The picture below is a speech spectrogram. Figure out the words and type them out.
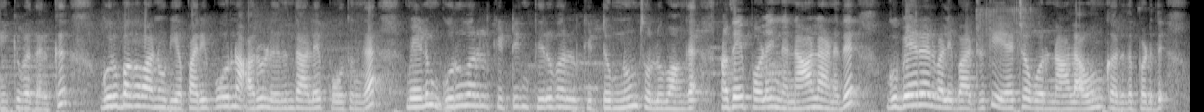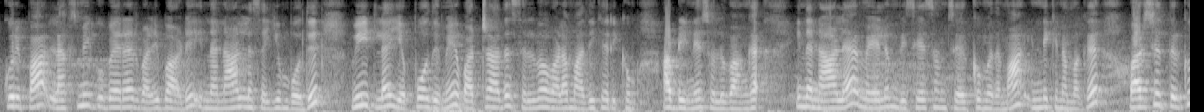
நீக்குவதற்கு குரு பகவானுடைய பரிபூர்ண அருள் இருந்தாலே போதுங்க. மேலும் குருவருள் கிட்டின் திருவருள் கிட்டும்னு சொல்லுவாங்க. அதே போல் இந்த நாளானது குபேரர் வழிபாட்டுக்கு ஏற்ற ஒரு நாளாகவும் கருதப்படுது. குறிப்பாக லக்ஷ்மி குபேரர் வழிபாடு இந்த நாளில் செய்யும்போது வீட்டில் எப்போதுமே வற்றாத செல்வ வளம் அதிகரிக்கும் அப்படின்னே சொல்லுவாங்க. இந்த நாளை மேலும் விசேஷம் சேர்க்கும் விதமாக இன்றைக்கி நமக்கு வருஷத்திற்கு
